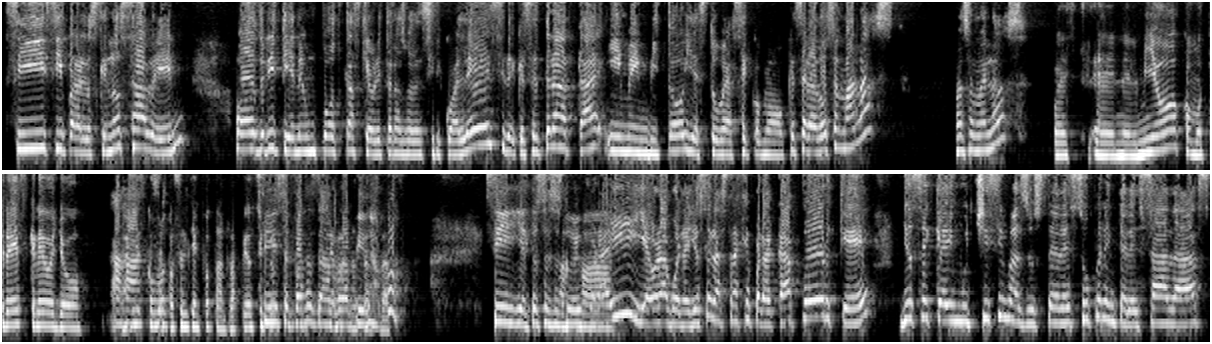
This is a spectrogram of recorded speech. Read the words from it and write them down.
Sí, sí, para los que no saben, Audrey tiene un podcast que ahorita nos va a decir cuál es y de qué se trata y me invitó y estuve hace como, ¿qué será? ¿Dos semanas? ¿Más o menos? Pues en el mío como tres, creo yo. Ajá, es como se pasa el tiempo tan rápido. Sí, se pasa tan rápido. Sí, y entonces estuve por ahí y ahora, bueno, yo se las traje para acá porque yo sé que hay muchísimas de ustedes súper interesadas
